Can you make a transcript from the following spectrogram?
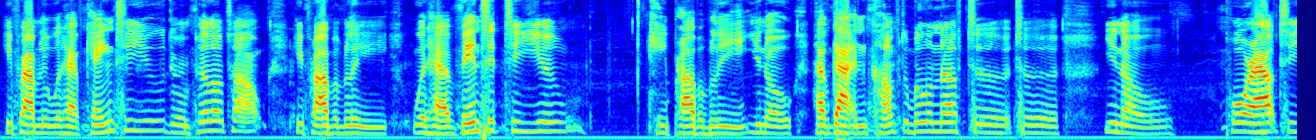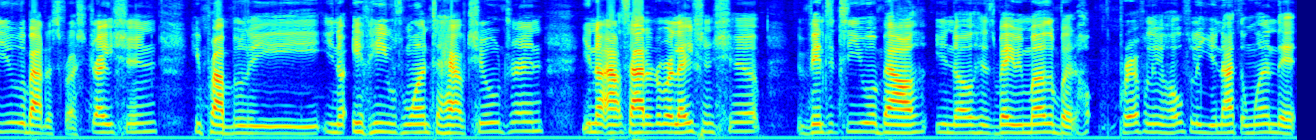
He probably would have came to you during pillow talk. He probably would have vented to you. He probably, you know, have gotten comfortable enough to, to, you know, pour out to you about his frustration. He probably, you know, if he was one to have children, you know, outside of the relationship, vented to you about you know his baby mother, but ho- prayerfully and hopefully you're not the one that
